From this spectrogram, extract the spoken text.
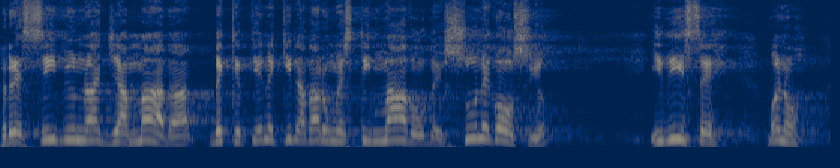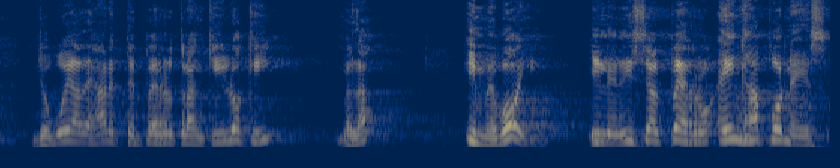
recibe una llamada de que tiene que ir a dar un estimado de su negocio y dice, bueno, yo voy a dejar este perro tranquilo aquí, ¿verdad? Y me voy. Y le dice al perro en japonés,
